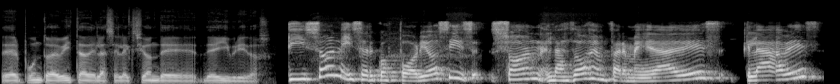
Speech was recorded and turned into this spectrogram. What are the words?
desde el punto de vista de la selección de, de híbridos? Tizón y cercosporiosis son las dos enfermedades claves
